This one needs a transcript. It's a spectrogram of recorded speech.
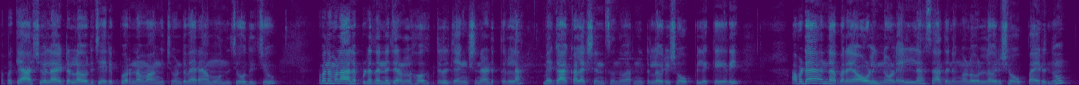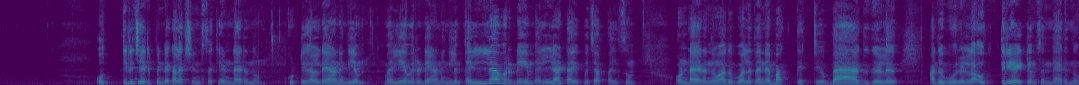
അപ്പോൾ കാഷ്വൽ ആയിട്ടുള്ള ഒരു ചെരുപ്പ് ഒരെണ്ണം വാങ്ങിച്ചുകൊണ്ട് വരാമോ എന്ന് ചോദിച്ചു. അപ്പോൾ നമ്മൾ ആലപ്പുഴ തന്നെ ജനറൽ ഹോസ്പിറ്റൽ ജംഗ്ഷൻ അടുത്തുള്ള മെഗാ കളക്ഷൻസ് എന്ന് പറഞ്ഞിട്ടുള്ള ഒരു ഷോപ്പിൽ കയറി അവിടെ എന്താ പറയുക ഓൾ ഇൻ ഓൾ എല്ലാ സാധനങ്ങളും ഉള്ള ഒരു ഷോപ്പായിരുന്നു. ഒത്തിരി ചെരുപ്പിന്റെ കളക്ഷൻസൊക്കെ ഉണ്ടായിരുന്നു. കുട്ടികളുടെ ആണെങ്കിലും വലിയവരുടെ ആണെങ്കിലും എല്ലാവരുടെയും എല്ലാ ടൈപ്പ് ചപ്പൽസും ഉണ്ടായിരുന്നു. അതുപോലെ തന്നെ ബക്കറ്റ് ബാഗുകൾ അതുപോലുള്ള ഒത്തിരി ഐറ്റംസ് ഉണ്ടായിരുന്നു.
